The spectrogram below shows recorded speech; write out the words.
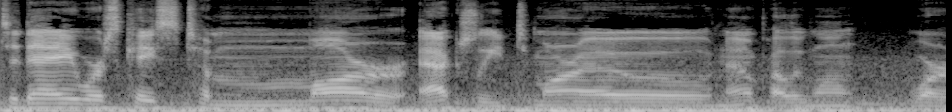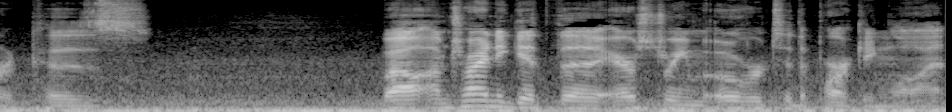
today, worst case tomorrow. Actually, tomorrow, no, probably won't work because, well, I'm trying to get the Airstream over to the parking lot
